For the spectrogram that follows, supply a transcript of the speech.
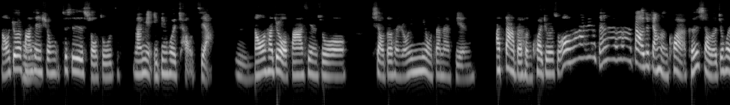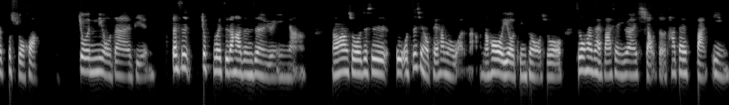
然后就会发现兄、哦、就是手足难免一定会吵架，嗯，然后他就有发现说，小的很容易拗在那边，啊，大的很快就会说，哦，又等等，大的就讲很快，可是小的就会不说话，就会拗在那边。但是就不会知道他真正的原因啊。然后他说，就是我我之前有陪他们玩嘛，然后也有听朋友说，之后他才发现，原来小的他在反应，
